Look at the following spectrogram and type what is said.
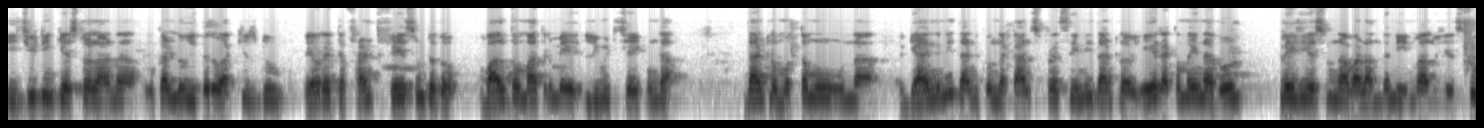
ఈ చీటింగ్ కేసులో లానా ఒకళ్ళు ఇద్దరు అక్యూజ్డ్ ఎవరైతే ఫ్రంట్ ఫేస్ ఉంటుందో వాళ్ళతో మాత్రమే లిమిట్ చేయకుండా దాంట్లో మొత్తము ఉన్న గ్యాంగ్ని దానికి ఉన్న కాన్స్పరసీని దాంట్లో ఏ రకమైన రోల్ ప్లే చేస్తున్న వాళ్ళందరినీ ఇన్వాల్వ్ చేస్తూ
